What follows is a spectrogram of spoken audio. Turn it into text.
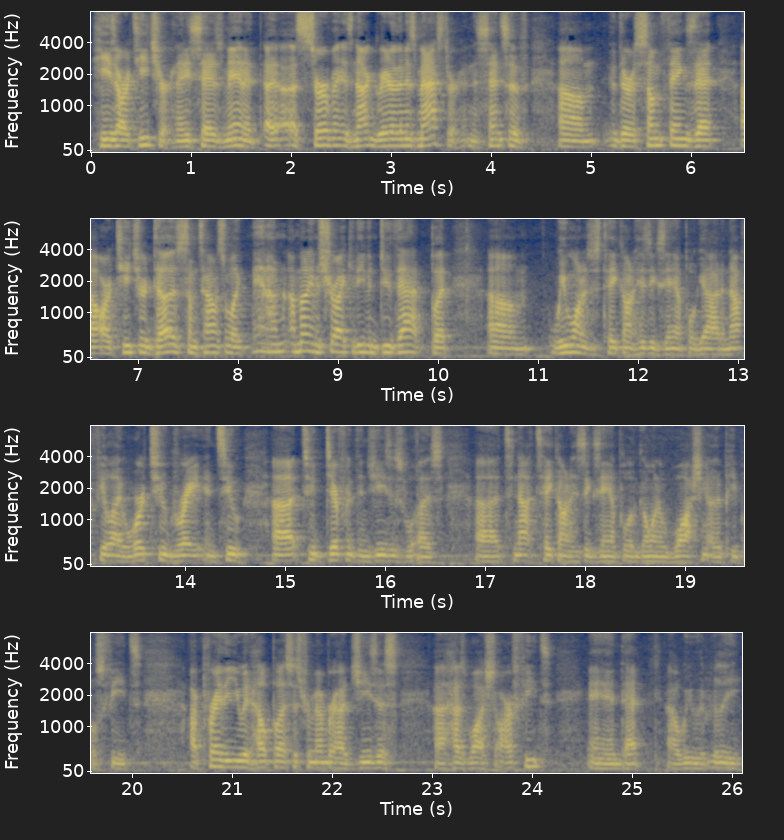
he's our teacher. And he says, man, a, a, servant is not greater than his master in the sense of um, there are some things that uh, our teacher does. Sometimes we're like, man, I'm, I'm, not even sure I could even do that. But um, we want to just take on his example, God, and not feel like we're too great and too, uh, too different than Jesus was, uh, to not take on his example of going and washing other people's feet. I pray that you would help us just remember how Jesus uh, has washed our feet and that uh, we would really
